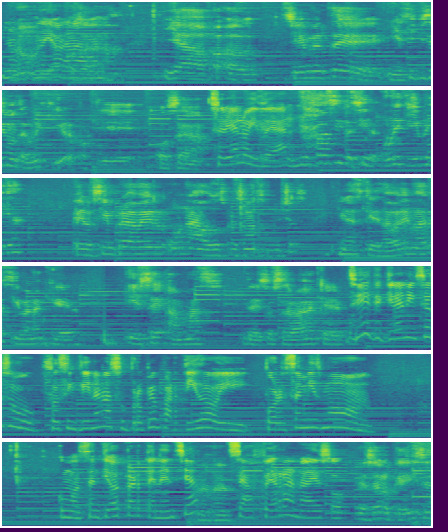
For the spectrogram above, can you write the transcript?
No, no, ya, llevan a nada sea, bueno. Y a- uh, simplemente, y es difícil mantener un equilibrio porque, o sea, Sería lo ideal. es fácil decir un equilibrio ya, pero siempre va a haber una o dos personas, o muchas, en las que les vale madres y van a querer irse a más de eso, se van a querer. Sí, que quieren irse a su. Pues se inclinan a su propio partido y por ese mismo. Como sentido de pertenencia, Ajá. se aferran a eso. Eso es lo que dicen.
